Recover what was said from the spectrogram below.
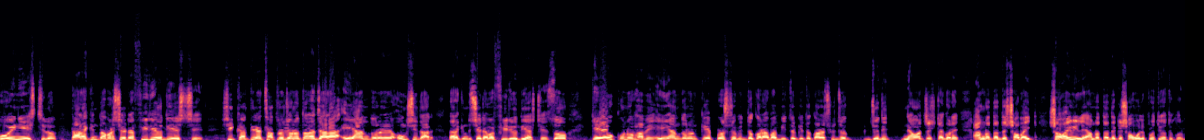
বই নিয়ে এসেছিল। তারা কিন্তু আবার সেটা ফিরিয়েও দিয়ে এসছে। শিক্ষার্থীরা ছাত্র জনতারা যারা এই আন্দোলনের অংশীদার তারা কিন্তু সেটা আবার ফিরিয়েও দিয়ে আসছে। সো কেউ কোনোভাবে এই আন্দোলনকে প্রশ্নবিদ্ধ করা বা বিতর্কিত করার সুযোগ যদি নেওয়ার চেষ্টা করে আমরা তাদের সবাই সবাই মিলে আমরা তাদেরকে সমূলে প্রতিহত করব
